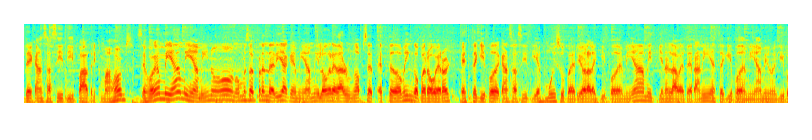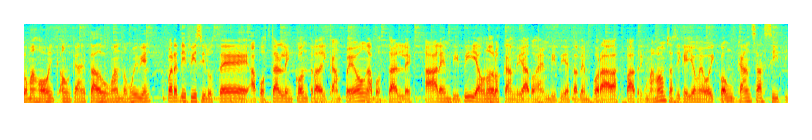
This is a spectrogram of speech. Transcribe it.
de Kansas City y Patrick Mahomes se juega en Miami. A mí no, no me sorprendería que Miami logre dar un upset este domingo, pero overall, este equipo de Kansas City es muy superior al equipo de Miami. Tienen la veteranía. Este equipo de Miami es un equipo más joven, aunque han estado jugando muy bien. Pero es difícil usted apostarle en contra del campeón, apostarle al MVP, a uno de los candidatos a MVP de esta temporada, Patrick Mahomes, así que yo me voy con Kansas City.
